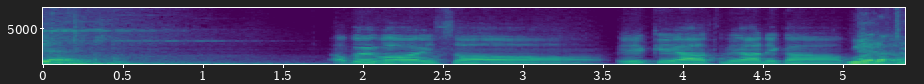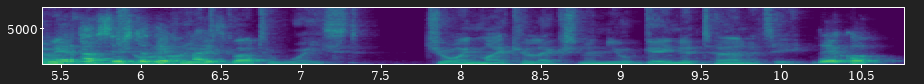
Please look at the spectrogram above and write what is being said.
अबे भाई साहब एक के हाथ में आने का मेरा मेरा असिस्ट देखना इस बार. Join my collection and you'll gain eternity. देखो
